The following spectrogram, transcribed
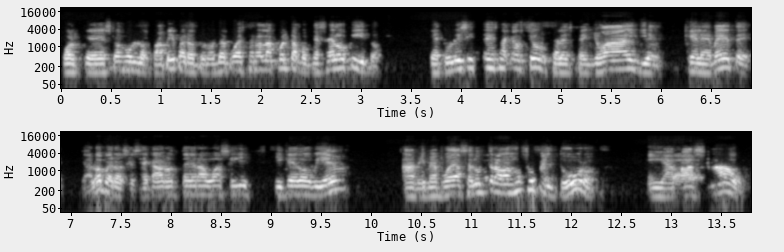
porque eso es un lo papi, pero tú no te puedes cerrar la puerta porque ese loquito que tú le hiciste esa canción, se le enseñó a alguien que le mete, ya lo, pero si ese cabrón te grabó así y quedó bien, a mí me puede hacer un trabajo súper duro. Y ha pasado,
